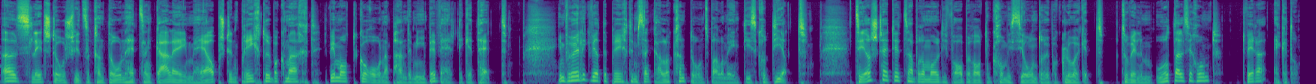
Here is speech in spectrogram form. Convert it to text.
Als letzter Ostschweizer Kanton hat St. Gallen im Herbst einen Bericht darüber gemacht, wie man die Corona-Pandemie bewältigt hat. Im Frühling wird der Bericht im St. Galler Kantonsparlament diskutiert. Zuerst hat jetzt aber einmal die vorbereitende Kommission darüber geschaut. Zu welchem Urteil sie kommt, die Vera Egger.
